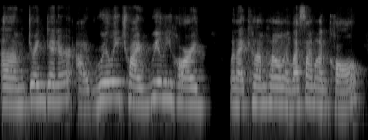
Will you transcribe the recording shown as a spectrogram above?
um during dinner. I really try really hard when I come home unless I'm on call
